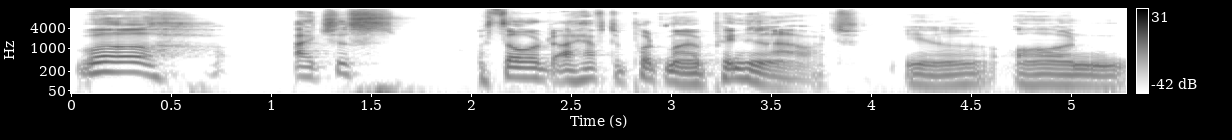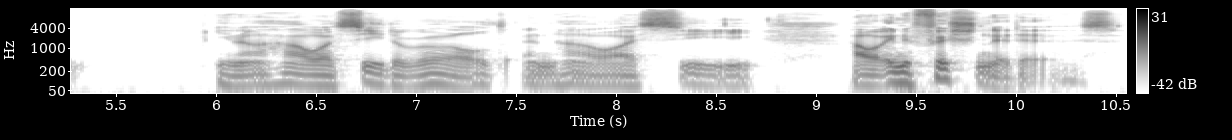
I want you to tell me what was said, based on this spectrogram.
Well, I just thought I have to put my opinion out, you know, on you know how I see the world and how I see how inefficient it is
